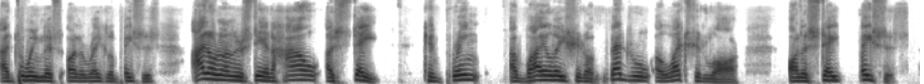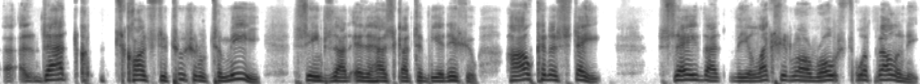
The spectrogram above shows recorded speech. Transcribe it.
are doing this on a regular basis. I don't understand how a state can bring a violation of federal election law on a state basis. Uh, that c- constitutional to me seems that it has got to be an issue. How can a state say that the election law rose to a felony,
